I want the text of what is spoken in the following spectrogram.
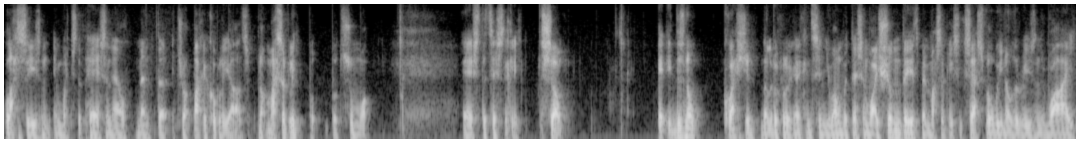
last season, in which the personnel meant that it dropped back a couple of yards. Not massively, but but somewhat uh, statistically. So it, it, there's no question that Liverpool are going to continue on with this, and why shouldn't they? It's been massively successful. We know the reasons why.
